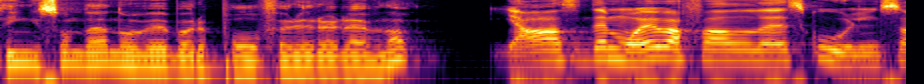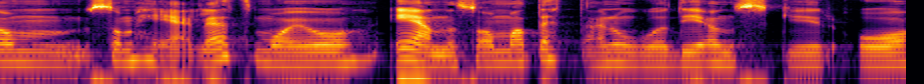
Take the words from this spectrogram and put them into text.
ting som det, noe vi bare påfører elevene? Ja, altså det må jo i hvert fall eh, skolen som, som, helhet må jo enes om at dette er noe de ønsker å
